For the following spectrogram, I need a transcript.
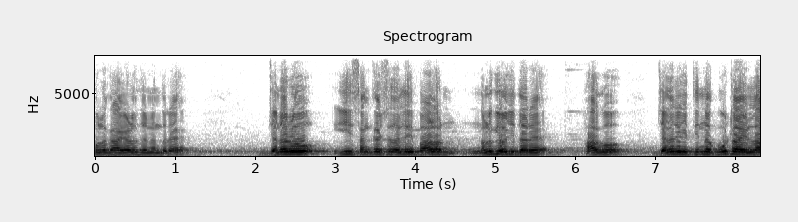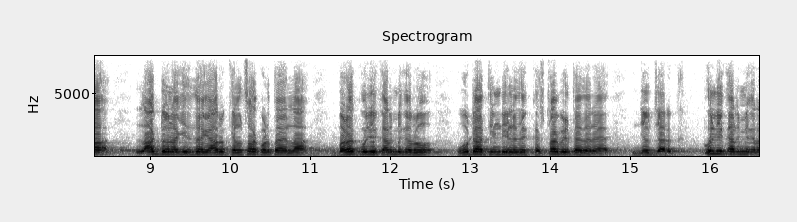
ಮೂಲಕ ಹೇಳುವುದೇನೆಂದರೆ ಜನರು ಈ ಸಂಕಷ್ಟದಲ್ಲಿ ಭಾಳ ನಲುಗಿ ಹೋಗಿದ್ದಾರೆ. ಹಾಗೂ ಜನರಿಗೆ ತಿನ್ನೋಕೆ ಊಟ ಇಲ್ಲ. ಲಾಕ್ಡೌನ್ ಆಗಿದ್ದರಿಂದ ಯಾರೂ ಕೆಲಸ ಕೊಡ್ತಾ ಇಲ್ಲ. ಬಡ ಕೂಲಿ ಕಾರ್ಮಿಕರು ಊಟ, ತಿಂಡಿ ಇಲ್ಲದೆ ಕಷ್ಟ ಬೀಳ್ತಾ ಇದ್ದಾರೆ. ಕೂಲಿ ಕಾರ್ಮಿಕರ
